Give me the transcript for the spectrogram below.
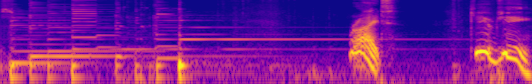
Is. Right. Key of G.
